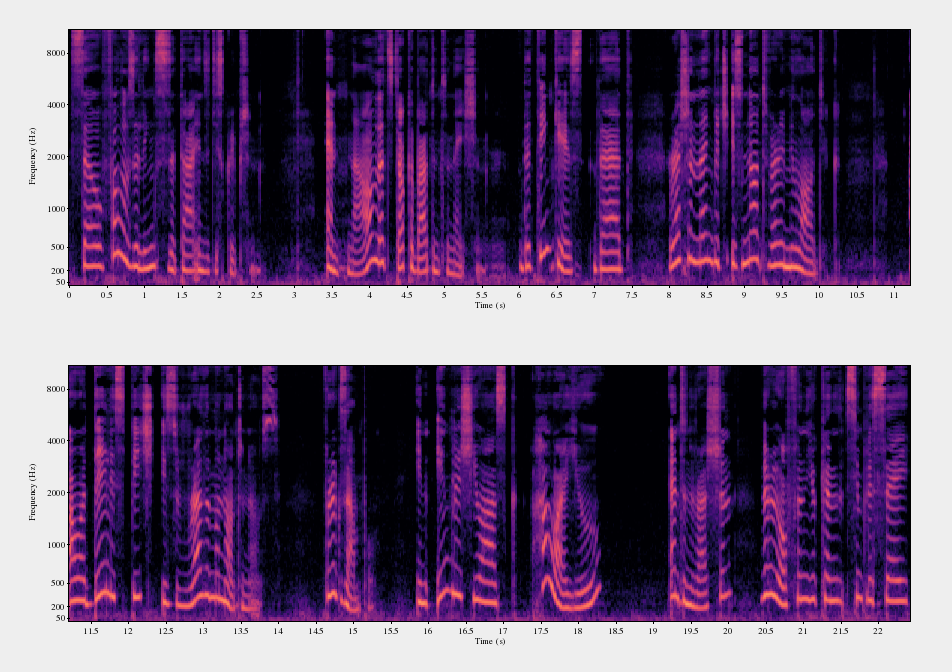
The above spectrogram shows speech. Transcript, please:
So follow the links that are in the description. And now let's talk about intonation. The thing is that Russian language is not very melodic. Our daily speech is rather monotonous. For example, in English you ask, How are you? And in Russian, very often you can simply say,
